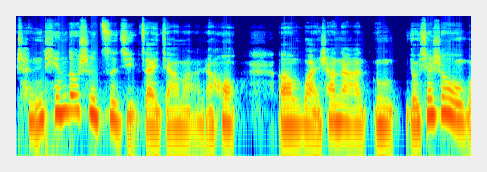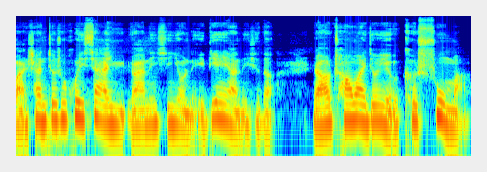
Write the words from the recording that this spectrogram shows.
成天都是自己在家嘛，然后嗯晚上呢，嗯有些时候晚上就是会下雨啊，那些有雷电呀那些的，然后窗外就有一棵树嘛，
